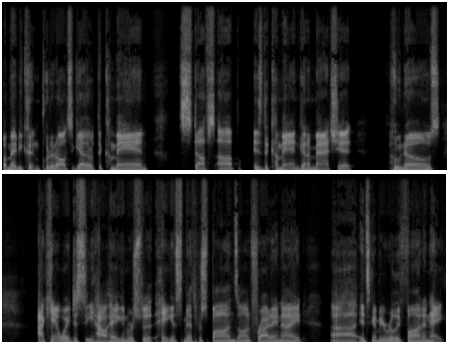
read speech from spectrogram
but maybe couldn't put it all together with the command. Stuff's up. Is the command going to match it? Who knows? I can't wait to see how Hagen Smith responds on Friday night. Uh, it's going to be really fun. And hey,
